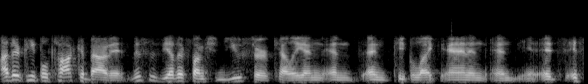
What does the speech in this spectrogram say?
other people talk about it, this is the other function you serve, Kelly, and and and people like Anne, and and it's it's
